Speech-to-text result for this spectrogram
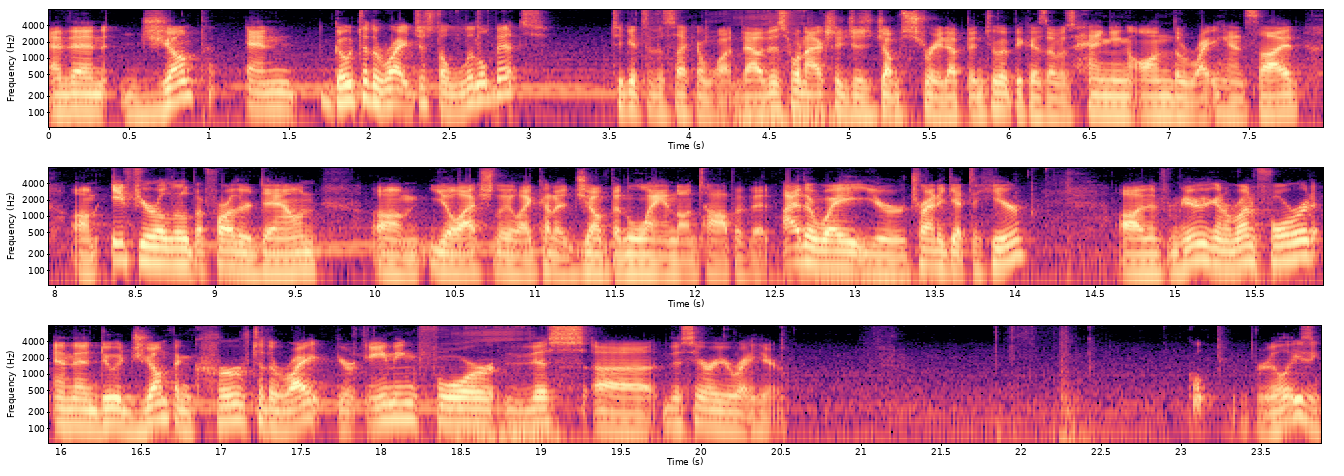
And then jump and go to the right just a little bit to get to the second one. Now, this one actually just jumped straight up into it because I was hanging on the right-hand side. Um, if you're a little bit farther down, um, you'll actually like kind of jump and land on top of it. Either way, you're trying to get to here. Uh, then from here, you're going to run forward and then do a jump and curve to the right. You're aiming for this, uh, this area right here. Cool. Real easy.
